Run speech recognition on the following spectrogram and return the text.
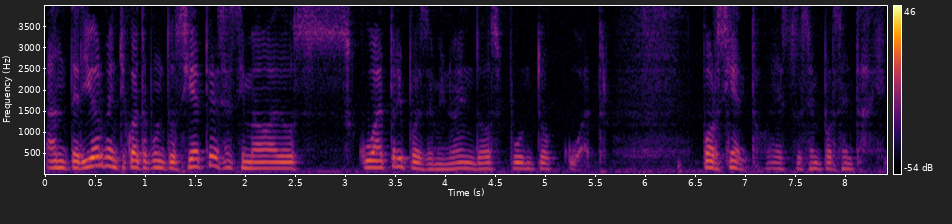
Anterior 24.7 se estimaba 2.4 y pues terminó en 2.4 por ciento. Esto es en porcentaje.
